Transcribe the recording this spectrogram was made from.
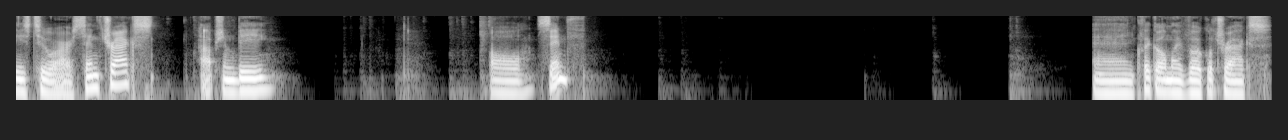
These two are synth tracks. Option B, all synth. And click all my vocal tracks.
